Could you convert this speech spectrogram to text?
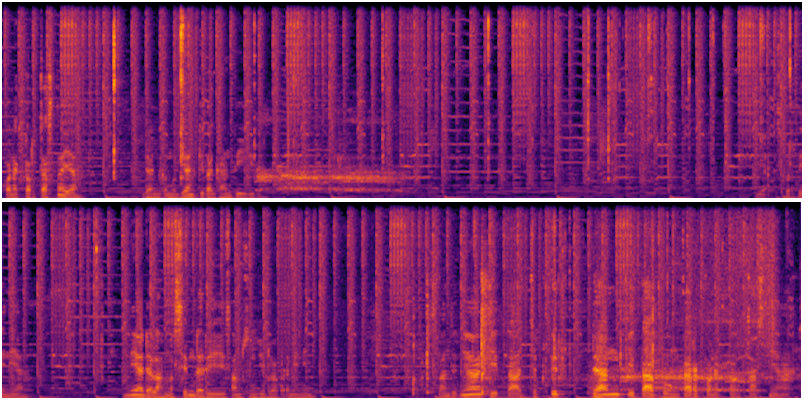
konektor casnya ya. Dan kemudian kita ganti gitu. Ya seperti ini ya. Ini adalah mesin dari Samsung J2 Prime ini. Selanjutnya kita jepit dan kita bongkar konektor casnya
